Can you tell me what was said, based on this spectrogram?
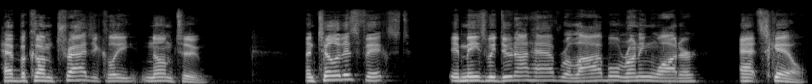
have become tragically numb to. Until it is fixed, it means we do not have reliable running water at scale.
